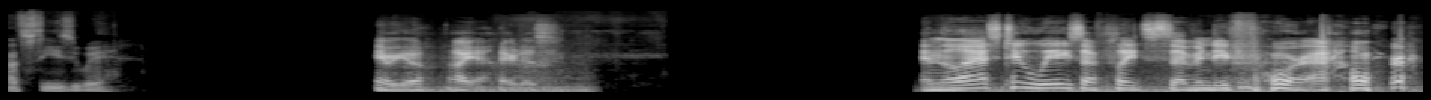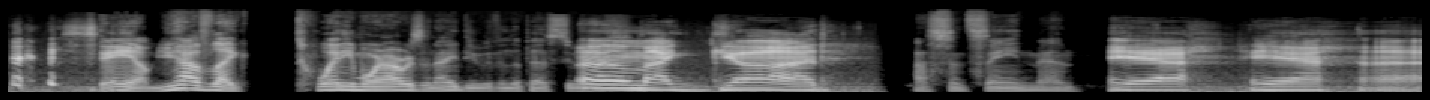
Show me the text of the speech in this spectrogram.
that's the easy way Here we go. Oh yeah, there it is. In the last two weeks, I've played 74 hours. damn you have like 20 more hours than i do within the past two weeks Oh my god. that's insane man Yeah, yeah. Uh,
